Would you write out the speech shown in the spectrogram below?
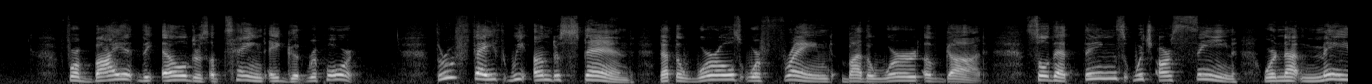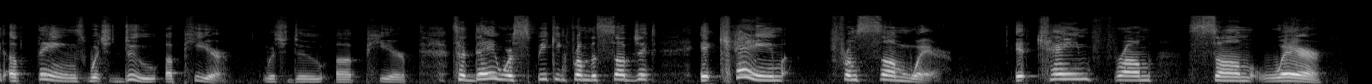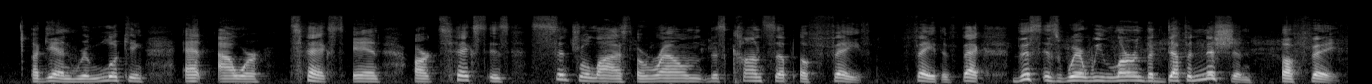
For by it the elders obtained a good report. Through faith we understand that the worlds were framed by the word of God, so that things which are seen were not made of things which do appear. Which do appear. Today we're speaking from the subject, it came from somewhere. It came from somewhere. Again, we're looking at our text, and our text is centralized around this concept of faith. Faith. In fact, this is where we learn the definition of faith.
